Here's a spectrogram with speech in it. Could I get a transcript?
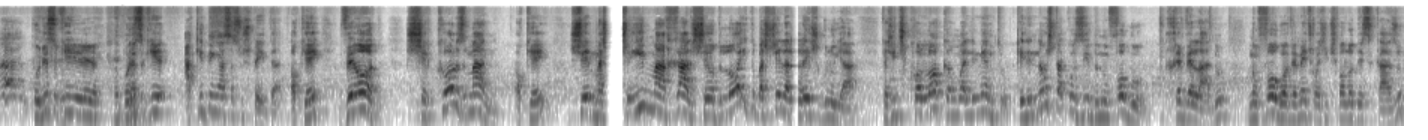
é, por isso que, por isso que aqui tem essa suspeita, ok? Veod, shekol zman, ok? שאם מאכל שעוד לא התבשל על אש גלויה, que a gente coloca um alimento que ele não está cozido no fogo revelado, no fogo, obviamente, como a gente falou desse caso.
